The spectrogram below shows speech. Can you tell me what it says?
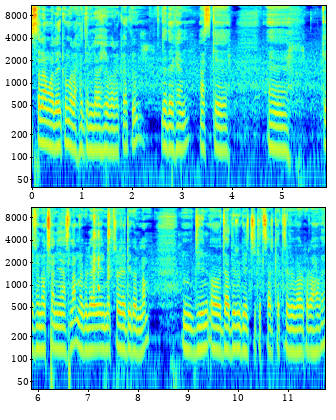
আসসালামু আলাইকুম রহমতুল্লাহ বারকাত। যে দেখেন, আজকে কিছু নকশা নিয়ে আসলাম, এগুলো এইমাত্র রেডি করলাম। জিন ও জাদু রোগের চিকিৎসার ক্ষেত্রে ব্যবহার করা হবে।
